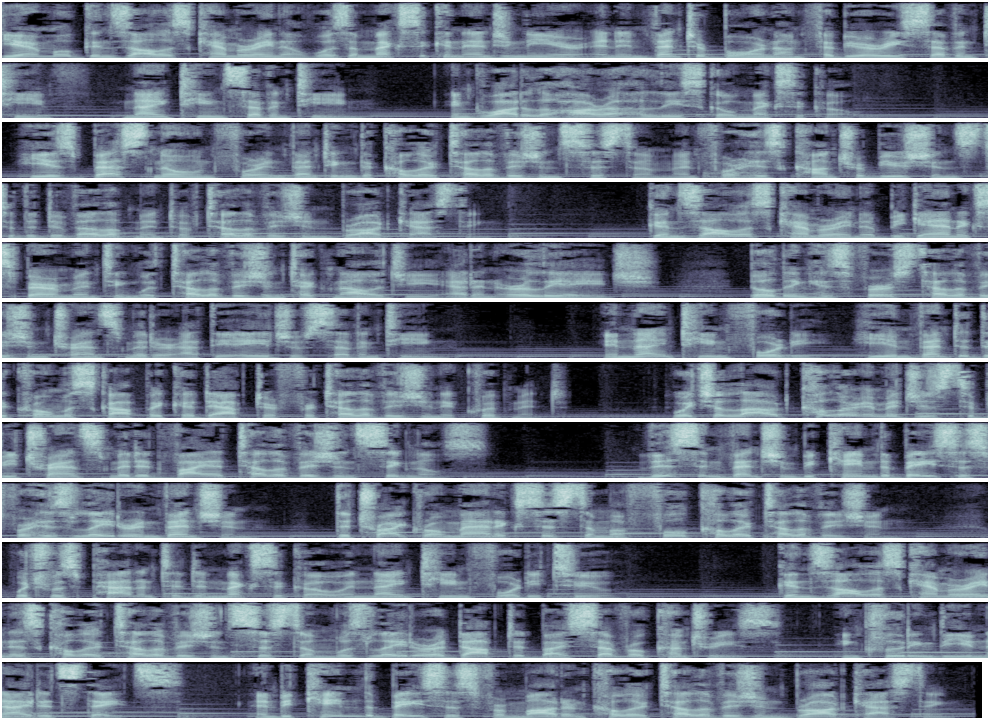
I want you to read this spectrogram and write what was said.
Guillermo Gonzalez Camarena was a Mexican engineer and inventor born on February 17, 1917, in Guadalajara, Jalisco, Mexico. He is best known for inventing the color television system and for his contributions to the development of television broadcasting. Gonzalez Camarena began experimenting with television technology at an early age, building his first television transmitter at the age of 17. In 1940, he invented the chromoscopic adapter for television equipment, which allowed color images to be transmitted via television signals. This invention became the basis for his later invention, the trichromatic system of full color television, which was patented in Mexico in 1942. Gonzalez Camarena's color television system was later adopted by several countries, including the United States and became the basis for modern color television broadcasting.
